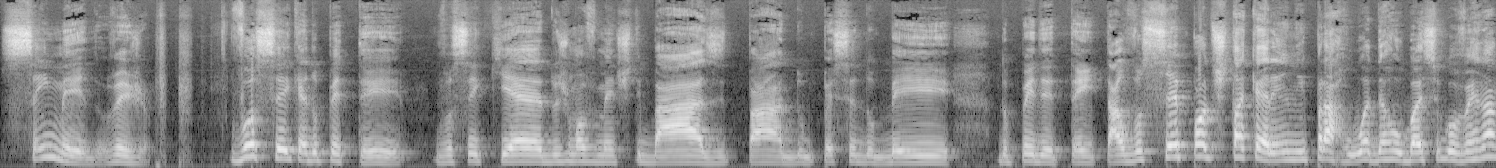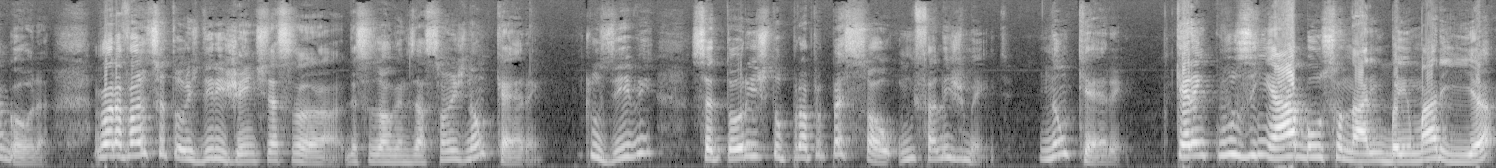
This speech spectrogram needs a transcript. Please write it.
sem medo. Veja, você que é do PT, você que é dos movimentos de base, pá, do PCdoB, do PDT e tal, você pode estar querendo ir para a rua derrubar esse governo agora. Agora, vários setores dirigentes dessa, dessas organizações não querem. Inclusive, setores do próprio PSOL, infelizmente, não querem. Querem cozinhar Bolsonaro em banho-maria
